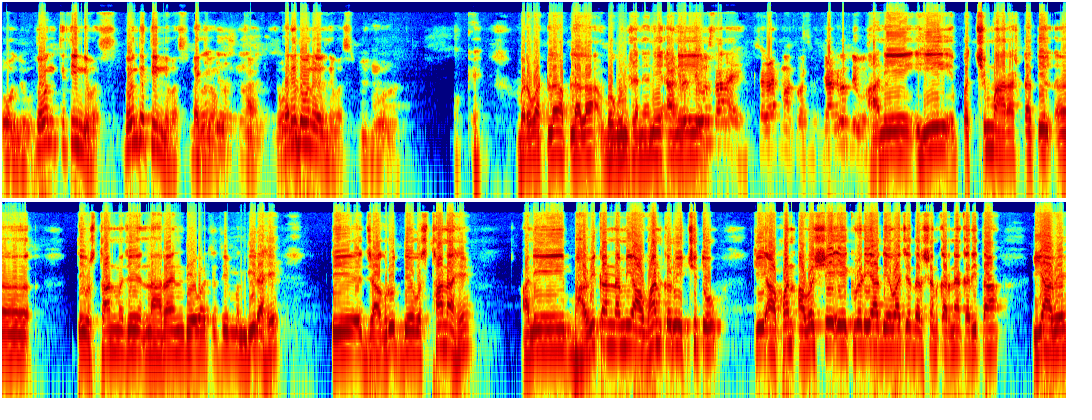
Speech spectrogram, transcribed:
दोन दिवस. दोन ते तीन दिवस. दोन ते तीन दिवस दिवस, मॅक्झिमम दोन हा. दिवस. तरी दोन दिवस. दोन. ओके. बरं वाटलं आपल्याला बघून शन्याने आणि देवस्थान आहे. सगळ्यात महत्वाचं जागृत देवस्थान. आणि ही पश्चिम महाराष्ट्रातील अ, देवस्थान म्हणजे नारायण देवाचं जे मंदिर आहे ते जागृत देवस्थान आहे. आणि भाविकांना मी आव्हान करू इच्छितो की आपण अवश्य एक वेळ या देवाचे दर्शन करण्याकरिता यावे.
